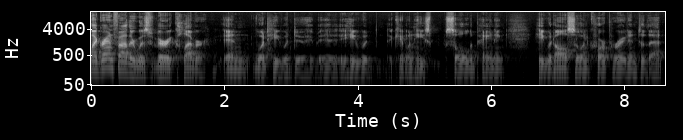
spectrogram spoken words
my grandfather was very clever in what he would do. He would, when he sold a painting, he would also incorporate into that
